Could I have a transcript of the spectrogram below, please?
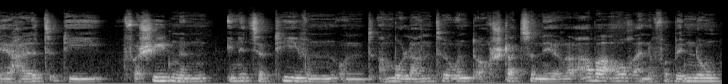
der halt die verschiedenen Initiativen und ambulante und auch stationäre, aber auch eine Verbindung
